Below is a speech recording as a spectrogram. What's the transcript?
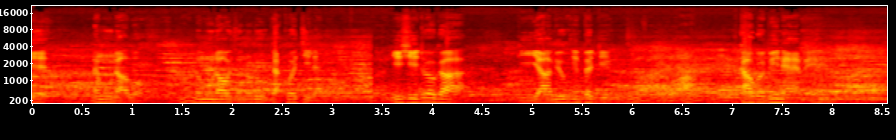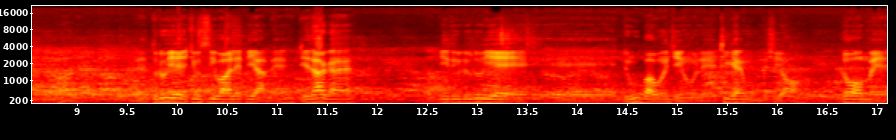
ရဲ့နမူနာပေါ့နော်နမူနာကိုကျွန်တော်တို့တက်ခွဲကြည့်လိုက်ရေရှည်တော့ကဒီယာမျိုး impact တွေကိုဟိုကအကောက်ွယ်ပေးနိုင်ရမယ်နော်အဲသူတို့ရဲ့အကျိုးစီးပွားလည်းဖြစ်ရမယ်ဒေသခံပြည်သူလူထုရဲ့အဲလူမှုပတ်ဝန်းကျင်ကိုလည်းထိခိုက်မှုမရှိအောင်လော်မယ်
